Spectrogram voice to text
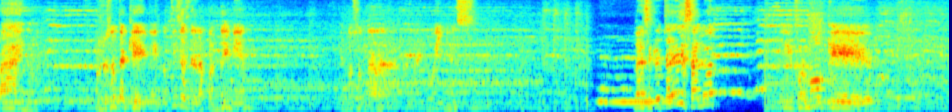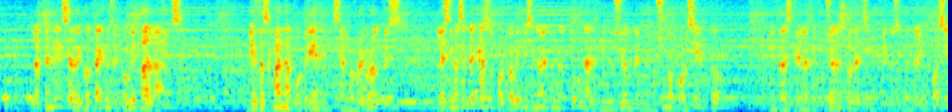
Ay, no. Pues resulta que en noticias de la pandemia, que no son nada halagüeñas, la Secretaría de Salud informó que la tendencia de contagios de COVID va a la alza. Y esta semana podrían iniciar los rebrotes. La estimación de casos por COVID-19 tuvo una disminución del menos 1%, mientras que las defunciones fue del menos 51%.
